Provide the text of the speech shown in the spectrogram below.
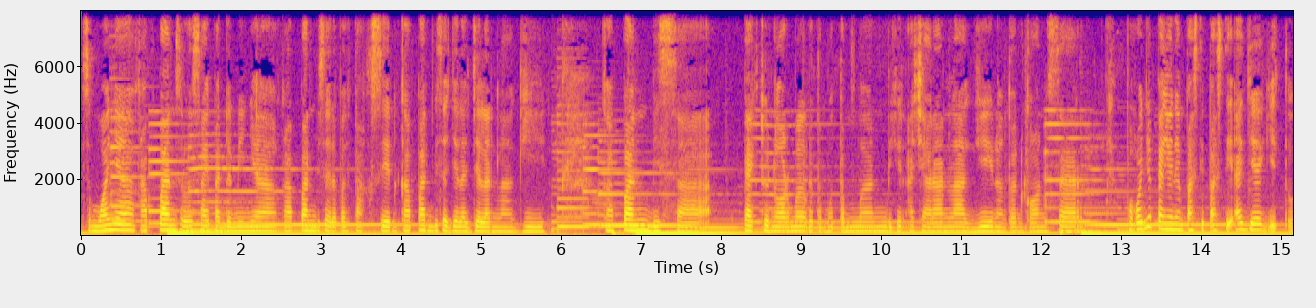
Semuanya kapan selesai pandeminya, kapan bisa dapat vaksin, kapan bisa jalan-jalan lagi, kapan bisa back to normal ketemu teman, bikin acaraan lagi, nonton konser. Pokoknya pengen yang pasti-pasti aja gitu.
